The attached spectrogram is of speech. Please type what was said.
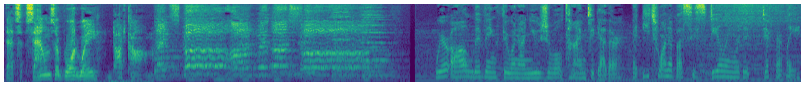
That's sounds of soundsofbroadway.com. Let's go on with the show. We're all living through an unusual time together, but each one of us is dealing with it differently.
